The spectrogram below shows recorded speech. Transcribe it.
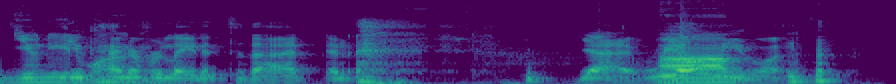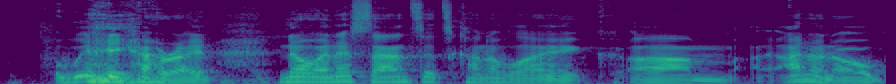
you need one. you kind of related to that, and yeah, we all Um, need one. We, yeah, right. No, in a sense, it's kind of like um, I don't know,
